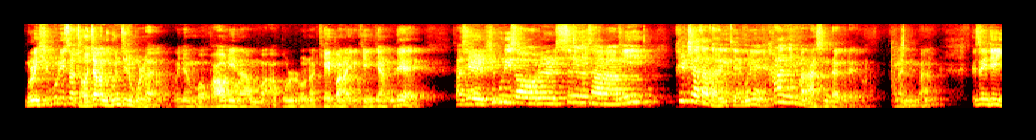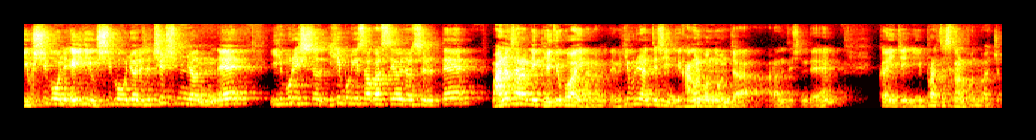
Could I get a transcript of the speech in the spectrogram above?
물론 히브리서 저자가 누군지는 몰라요. 왜냐면 뭐 바울이나 뭐 아볼로나 게바나 이렇게 얘기하는데 사실 히브리서를 쓴 사람이 필체가 다 다르기 때문에 하나님만 아신다 그래요. 하나님만. 그래서 이제 65년, AD 65년에서 70년에 이 히브리서, 히브리서가 쓰여졌을 때 많은 사람들이 배교가 일어납니다. 히브리라는 뜻이 이제 강을 건너온 자라는 뜻인데, 그러니까 이제 이 프라테스 강을 건너왔죠.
